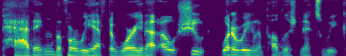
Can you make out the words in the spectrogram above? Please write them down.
padding before we have to worry about, oh, shoot, what are we going to publish next week?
